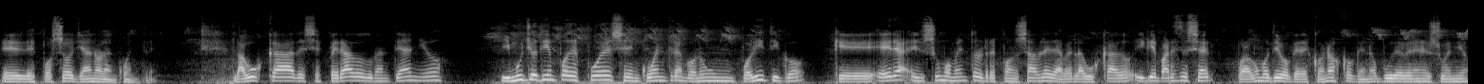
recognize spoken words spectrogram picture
el esposo ya no la encuentre. La busca desesperado durante años y mucho tiempo después se encuentra con un político que era en su momento el responsable de haberla buscado y que parece ser, por algún motivo que desconozco, que no pude ver en el sueño,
